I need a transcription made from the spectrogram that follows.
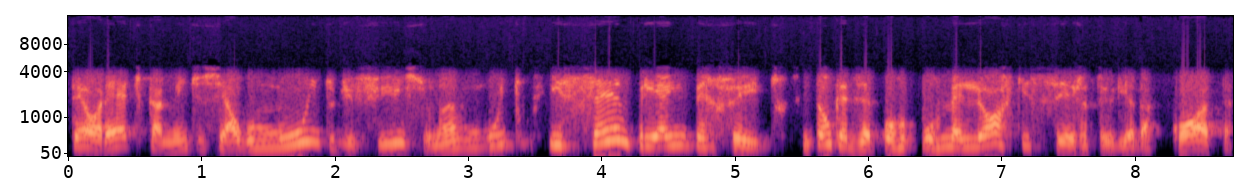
Teoreticamente, isso é algo muito difícil, não é muito e sempre é imperfeito. Então, quer dizer, por, por melhor que seja a teoria da cota,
